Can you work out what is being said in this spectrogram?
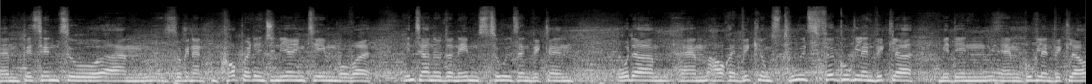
ähm, bis hin zu sogenannten Corporate Engineering-Themen, wo wir interne Unternehmenstools entwickeln oder auch Entwicklungstools für Google-Entwickler, mit denen Google-Entwickler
